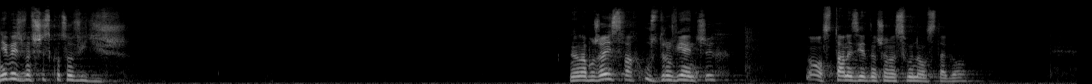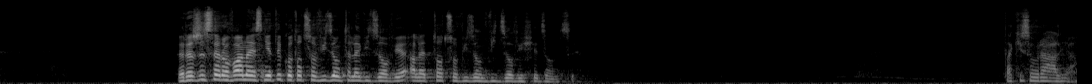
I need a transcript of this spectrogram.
Nie wiesz we wszystko, co widzisz. Na nabożeństwach uzdrowieńczych, no Stany Zjednoczone słyną z tego, reżyserowane jest nie tylko to, co widzą telewidzowie, ale to, co widzą widzowie siedzący. Takie są realia.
